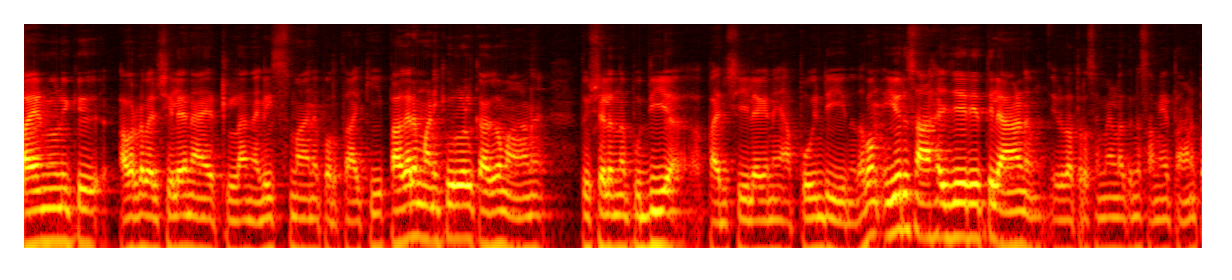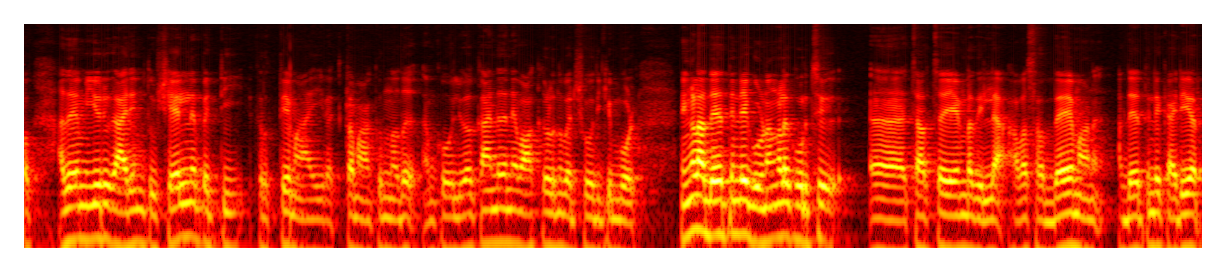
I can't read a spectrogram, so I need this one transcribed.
ബയൺ മ്യൂണിക്ക് അവരുടെ പരിശീലകനായിട്ടുള്ള നഗിൽസ്മാനെ പുറത്താക്കി. പകരം മണിക്കൂറുകൾക്കകമാണ് തുഷൽ എന്ന പുതിയ പരിശീലകനെ അപ്പോയിന്റ് ചെയ്യുന്നത്. അപ്പം ഈ ഒരു സാഹചര്യത്തിലാണ് ഈ ഒരു പത്രസമ്മേളനത്തിന്റെ സമയത്താണ് ഇപ്പം അദ്ദേഹം ഈ ഒരു കാര്യം തുഷേലിനെ പറ്റി കൃത്യമായി വ്യക്തമാക്കുന്നത്. നമുക്ക് ഒലിവക്കാന്റെ തന്നെ വാക്കുകളൊന്ന് പരിശോധിക്കുമ്പോൾ നിങ്ങൾ അദ്ദേഹത്തിന്റെ ഗുണങ്ങളെക്കുറിച്ച് ചർച്ച ചെയ്യേണ്ടതില്ല. അവ ശ്രദ്ധേയമാണ്. അദ്ദേഹത്തിന്റെ കരിയർ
